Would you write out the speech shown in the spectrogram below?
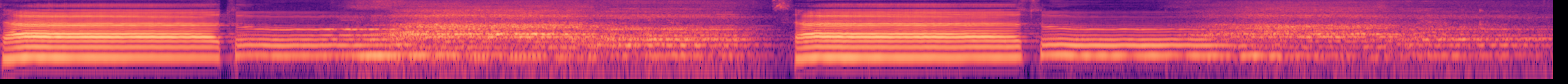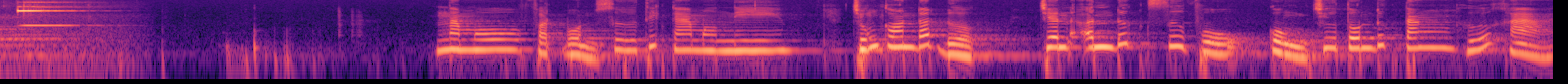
Sa thu Sa thu Nam mô Phật Bổn Sư Thích Ca Mâu Ni. Chúng con đã được trên ân đức sư phụ cùng chư tôn đức tăng hứa khả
